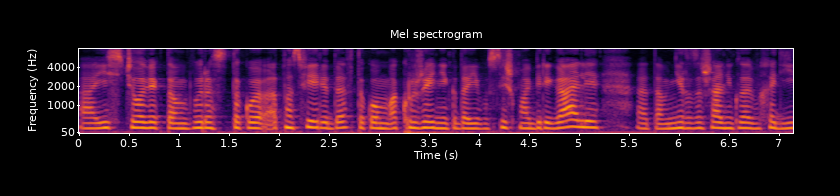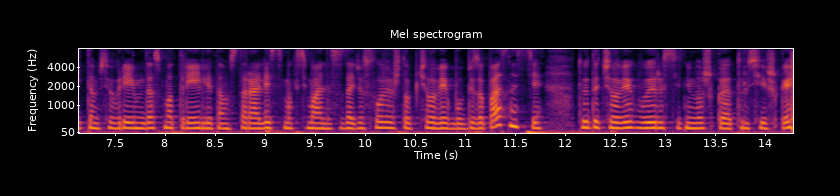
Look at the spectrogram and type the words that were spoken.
А если человек там вырос в такой атмосфере, да, в таком окружении, когда его слишком оберегали, э, там не разрешали никуда выходить, там все время досмотрели, там старались максимально создать условия, чтобы человек был в безопасности, то этот человек вырастет немножко трусишкой,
